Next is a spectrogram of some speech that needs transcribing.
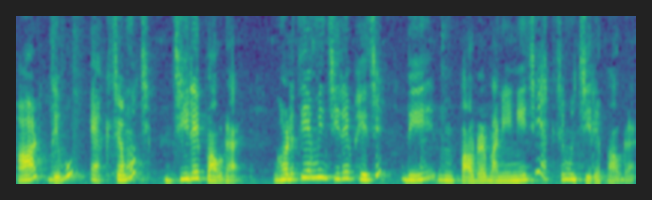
আর দেবো এক চামচ জিরে পাউডার। ঘরেতে আমি জিরে ভেজে দিয়ে পাউডার বানিয়ে নিয়েছি এক চামচ জিরে পাউডার।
